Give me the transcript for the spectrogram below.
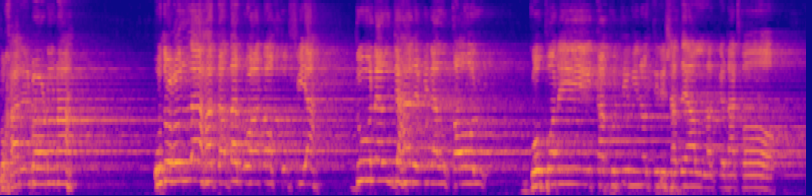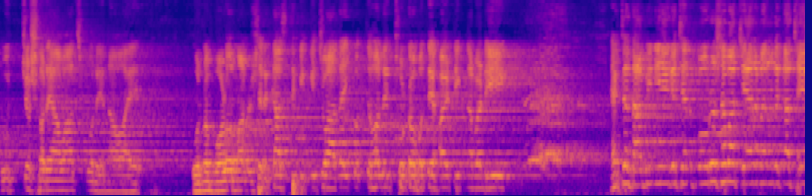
বুখারীর বর্ণনা উদুল্লাহ ওয়া খুফিয়া দুনাল জাহরি মিনাল কওল গোপনে কাকুতি মিনতির সাথে আল্লাহকে ডাকো, উচ্চ স্বরে আওয়াজ করে নয় কোন বড় মানুষের কাছ থেকে কিছু আদায় করতে হলে ছোট হতে হয়, ঠিক না ঠিক? একটা দাবি নিয়ে গেছেন পৌরসভা চেয়ারম্যানের কাছে।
